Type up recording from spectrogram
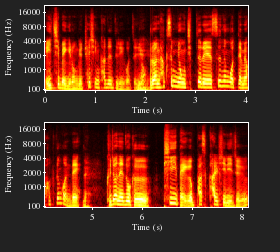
H100 이런 게 최신 카드들이거든요. 예. 그런 학습용 칩들에 쓰는 것 때문에 확 뜬 건데 네. 그 전에도 그 P100 파스칼 시리즈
